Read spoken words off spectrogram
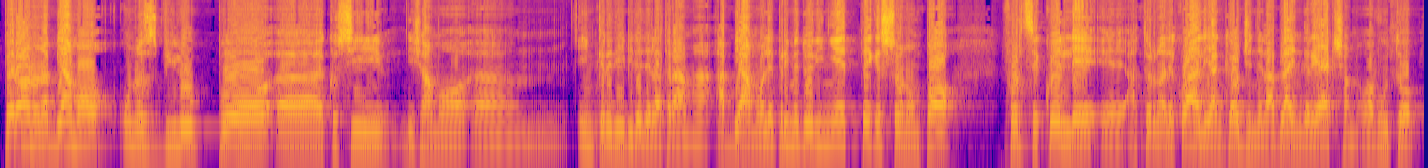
però non abbiamo uno sviluppo eh, così, diciamo, ehm, incredibile della trama. Abbiamo le prime due vignette che sono un po' forse quelle eh, attorno alle quali anche oggi nella blind reaction ho avuto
